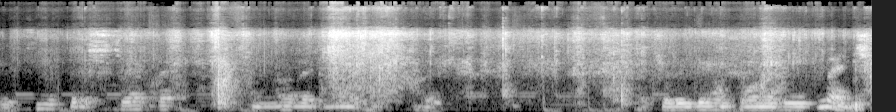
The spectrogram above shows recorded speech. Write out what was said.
Житті прищепи нове нове. Я чоловік думав, що вони будуть менші. Менші.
